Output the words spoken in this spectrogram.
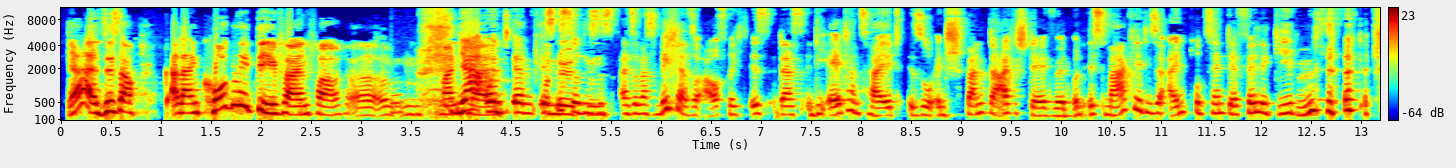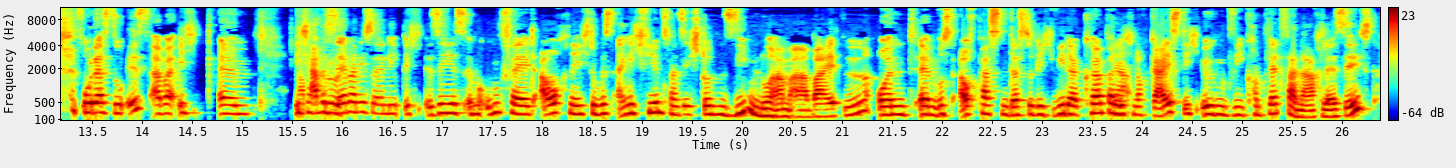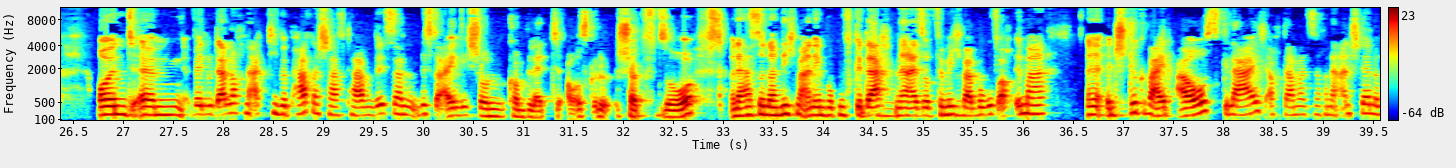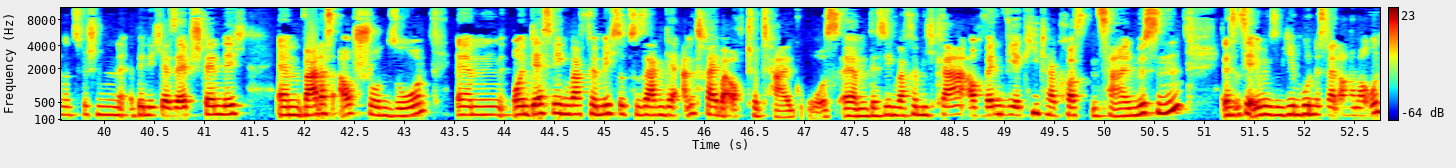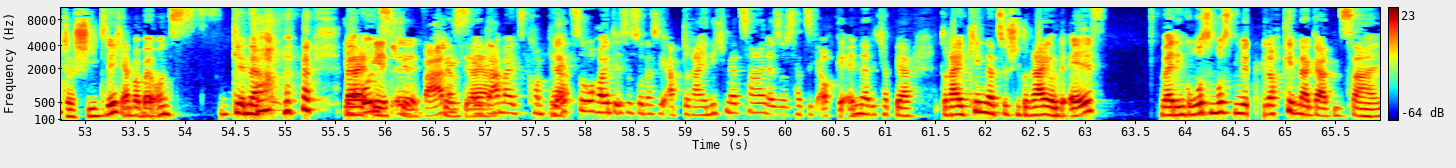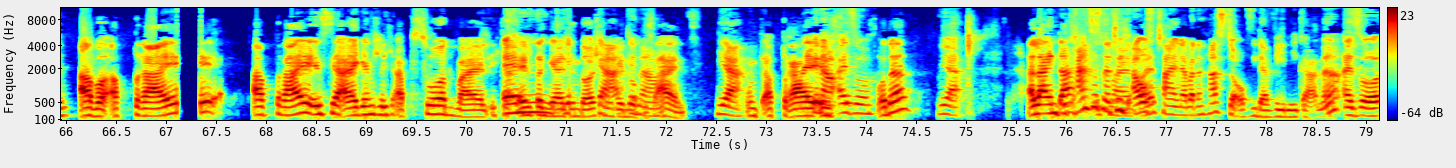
Ja, es ist auch allein kognitiv einfach äh, manchmal. Ja, und ähm, es ist so dieses, also was mich ja so aufricht, ist, dass die Elternzeit so entspannt dargestellt wird. Und es mag ja diese ein Prozent der Fälle geben, wo das so ist, aber ich, ähm, ich habe es selber nicht so erlebt. Ich sehe es im Umfeld auch nicht. Du bist eigentlich 24 Stunden sieben nur am Arbeiten und ähm, musst aufpassen, dass du dich weder körperlich ja. noch geistig irgendwie komplett vernachlässigst. Und ähm, wenn du dann noch eine aktive Partnerschaft haben willst, dann bist du eigentlich schon komplett ausgeschöpft so. Und da hast du noch nicht mal an den Beruf gedacht. Ne? Also für mich war Beruf auch immer äh, ein Stück weit Ausgleich, auch damals noch in der Anstellung. Inzwischen bin ich ja selbstständig. Ähm, war das auch schon so. Ähm, und deswegen war für mich sozusagen der Antreiber auch total groß. Ähm, deswegen war für mich klar, auch wenn wir Kita-Kosten zahlen müssen, das ist ja übrigens in jedem Bundesland auch nochmal unterschiedlich, aber bei uns Genau. Bei ja, uns eh, stimmt, äh, war stimmt, das ja, äh, damals komplett ja. so. Heute ist es so, dass wir ab drei nicht mehr zahlen. Also das hat sich auch geändert. Ich habe ja drei Kinder zwischen drei und elf. Bei den Großen mussten wir noch Kindergarten zahlen. Aber ab drei, ab drei ist ja eigentlich absurd, weil ich glaube, ähm, Elterngeld in Deutschland geht genau. bis eins. Ja. Und ab drei genau, ist, also, oder? Ja. Allein das. Du kannst es natürlich mein, aufteilen, aber dann hast du auch wieder weniger, ne? Also,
